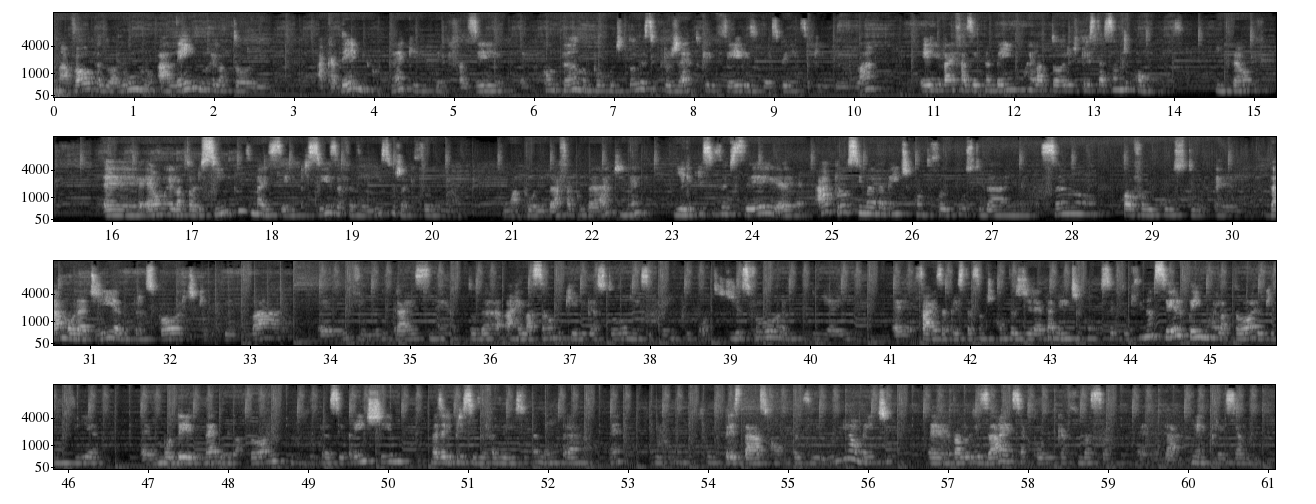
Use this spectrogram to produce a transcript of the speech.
Na volta do aluno, além do relatório acadêmico, né, que ele tem que fazer, contando um pouco de todo esse projeto que ele fez e da experiência que ele teve lá, ele vai fazer também um relatório de prestação de contas. Então, é, é um relatório simples, mas ele precisa fazer isso, já que foi uma, um apoio da faculdade, né? E ele precisa dizer é, aproximadamente quanto foi o custo da alimentação, qual foi o custo é, da moradia, do transporte que ele teve lá, é, enfim, ele traz né, toda a relação do que ele gastou nesse tempo, quantos dias foram, e aí é, faz a prestação de contas diretamente com o setor financeiro. Tem um relatório que ele envia, é, um modelo né, do relatório para ser preenchido, mas ele precisa fazer isso também para né, prestar as contas e, e realmente é, valorizar esse apoio que a Fundação é, dá né, para esse aluno.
